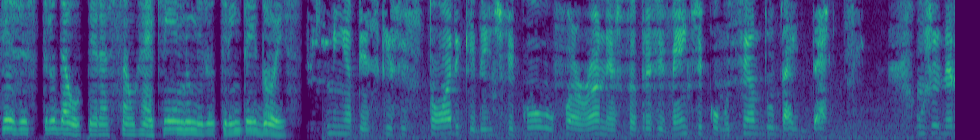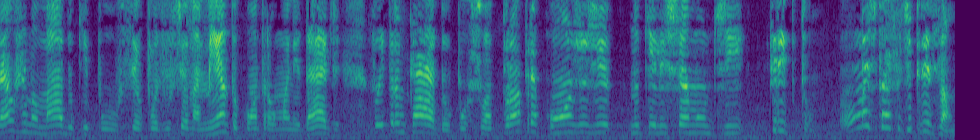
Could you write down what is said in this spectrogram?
Registro da Operação Hacking número 32. Minha pesquisa histórica identificou o Forerunner sobrevivente como sendo Daidet um general renomado que, por seu posicionamento contra a humanidade, foi trancado por sua própria cônjuge no que eles chamam de Krypton, uma espécie de prisão.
